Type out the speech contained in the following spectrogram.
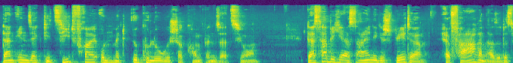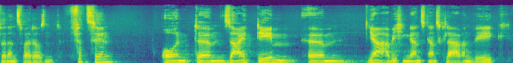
dann insektizidfrei und mit ökologischer Kompensation. Das habe ich erst einige später erfahren, also das war dann 2014. Und ähm, seitdem ähm, ja, habe ich einen ganz, ganz klaren Weg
